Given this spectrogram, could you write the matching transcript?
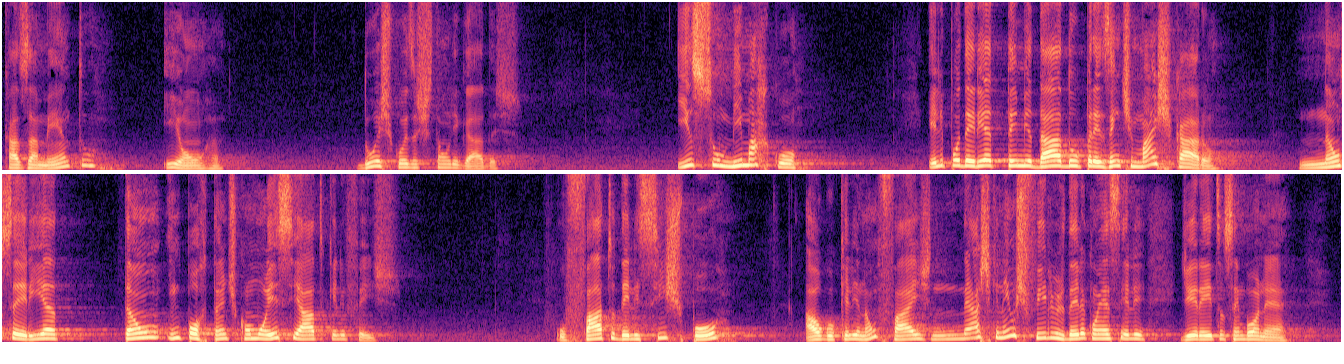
Casamento e honra. Duas coisas estão ligadas. Isso me marcou. Ele poderia ter me dado o presente mais caro. Não seria tão importante como esse ato que ele fez. O fato dele se expor, algo que ele não faz, acho que nem os filhos dele conhecem ele direito sem boné,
